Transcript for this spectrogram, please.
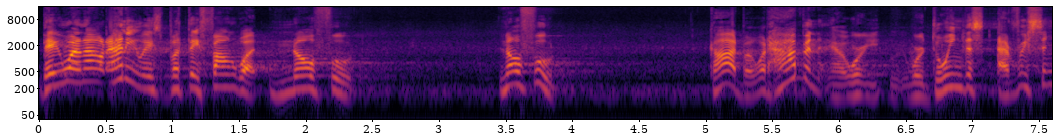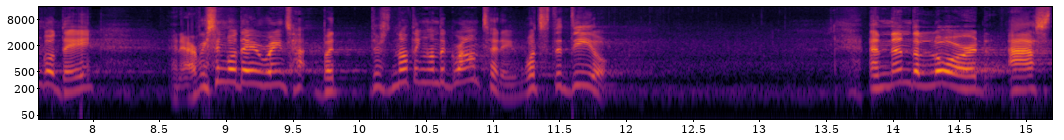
They went out anyways, but they found what? No food. No food. God, but what happened? We're, we're doing this every single day, and every single day it rains, but there's nothing on the ground today. What's the deal? And then the Lord asked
